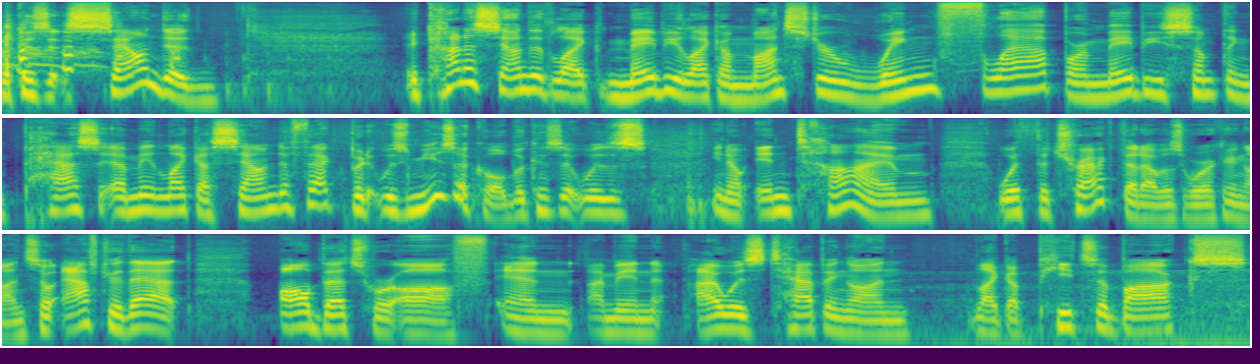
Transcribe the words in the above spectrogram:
because it sounded it kind of sounded like maybe like a monster wing flap or maybe something passive. I mean, like a sound effect, but it was musical because it was, you know, in time with the track that I was working on. So after that, all bets were off. And I mean, I was tapping on like a pizza box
